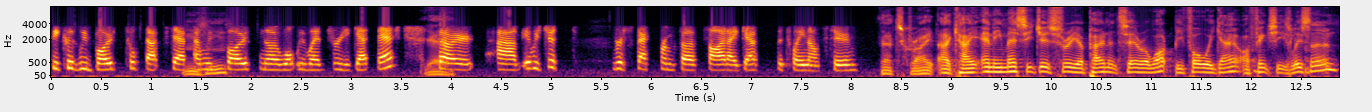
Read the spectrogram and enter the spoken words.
because we both took that step and we Mhm. both know what we went through to get there. Yeah. So um, it was just respect from first sight, I guess, between us two. That's great. Okay, any messages for your opponent, Sarah Watt, before we go? I think she's listening.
